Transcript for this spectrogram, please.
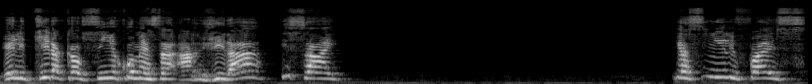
ele tira a calcinha, começa a girar e sai. E assim ele faz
